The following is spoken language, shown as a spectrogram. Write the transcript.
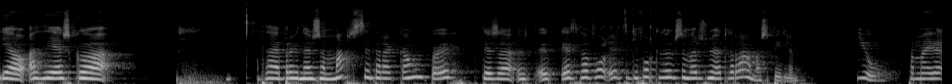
já, að því að sko það er bara einhvern veginn svo margt sem þarf að ganga upp til þess að, er, er, það, fólk- er þetta ekki fólk að hugsa um að vera svona öll ramaspílum Jú, það eiga,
